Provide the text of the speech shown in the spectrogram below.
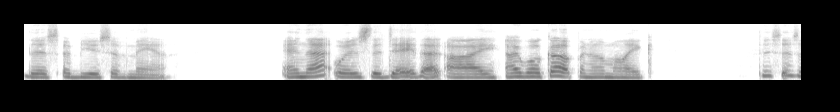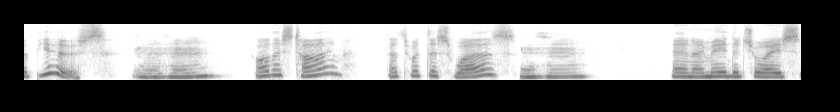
this abusive man and that was the day that I I woke up and I'm like, this is abuse. Mm-hmm. All this time, that's what this was. Mm-hmm. And I made the choice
